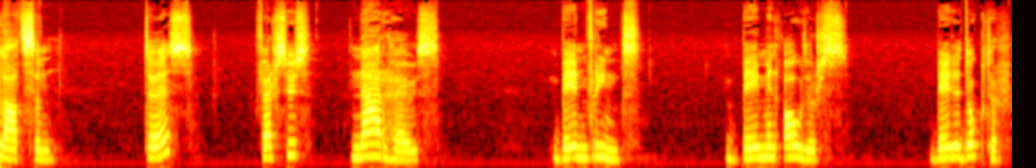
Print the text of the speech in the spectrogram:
plaatsen. Thuis versus naar huis. Bij een vriend. Bij mijn ouders. Bij de dokter.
